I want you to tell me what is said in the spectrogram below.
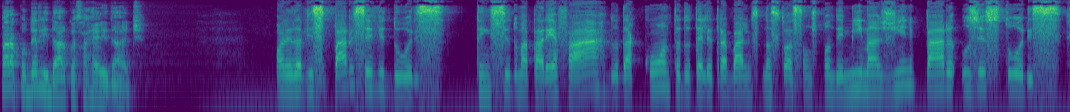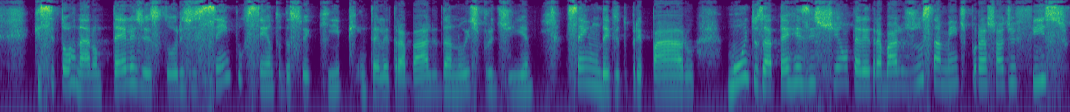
para poder lidar com essa realidade? Olha, Davi, para os servidores tem sido uma tarefa árdua dar conta do teletrabalho na situação de pandemia, imagine para os gestores, que se tornaram telegestores de 100% da sua equipe em teletrabalho da noite para o dia, sem um devido preparo. Muitos até resistiam ao teletrabalho justamente por achar difícil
